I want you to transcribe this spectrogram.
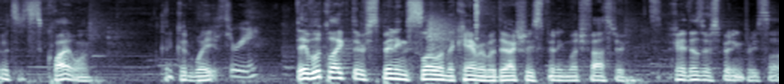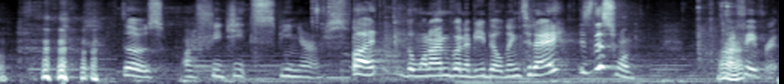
It's, it's a quiet one. Got good weight. three. They look like they're spinning slow in the camera, but they're actually spinning much faster. Okay, those are spinning pretty slow. Those are fidget spinners. But the one I'm going to be building today is this one. my Alright. favorite.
